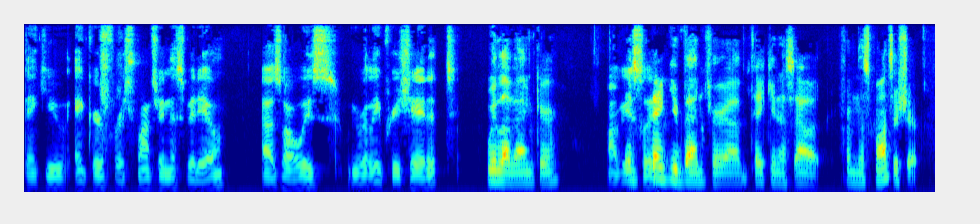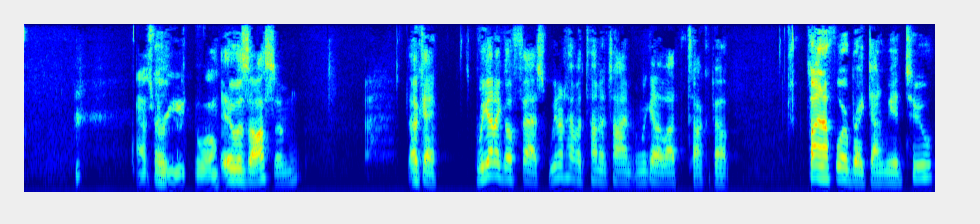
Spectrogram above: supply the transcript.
thank you, Anchor, for sponsoring this video. As always, we really appreciate it. We love Anchor. And Obviously, thank you, Ben, for uh, taking us out from the sponsorship. as per usual. It was awesome. Okay, we got to go fast. We don't have a ton of time, and we got a lot to talk about. Final Four breakdown. We had two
